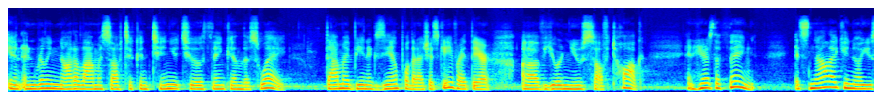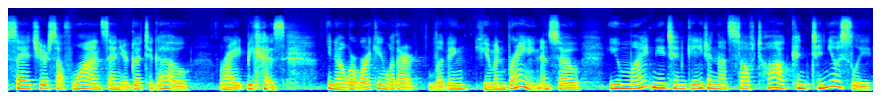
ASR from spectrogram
and, and really not allow myself to continue to think in this way. That might be an example that I just gave right there of your new self talk. And here's the thing it's not like, you know, you say it to yourself once and you're good to go, right? Because, you know, we're working with our living human brain. And so you might need to engage in that self talk continuously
